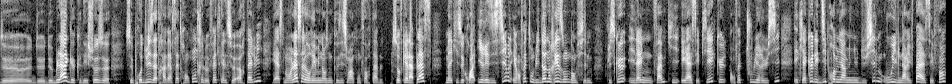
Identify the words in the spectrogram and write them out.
de, de, de blagues, que des choses se produisent à travers cette rencontre et le fait qu'elle se heurte à lui. Et à ce moment-là, ça l'aurait mis dans une position inconfortable. Sauf qu'à la place, Mikey se croit irrésistible et en fait, on lui donne raison dans le film, puisqu'il a une femme qui est à ses pieds, que en fait tout lui réussit et qu'il n'y a que les dix premières minutes du film où il n'arrive pas à ses fins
